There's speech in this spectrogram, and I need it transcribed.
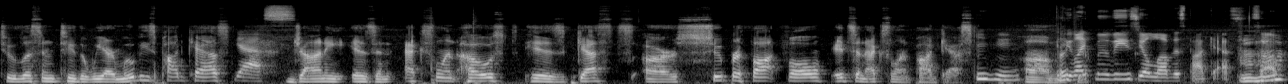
to listen to the We Are Movies podcast. Yes. Johnny is an excellent host. His guests are super thoughtful. It's an excellent podcast. Mm-hmm. Um, If you like movies, you'll love this podcast. mhm. So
